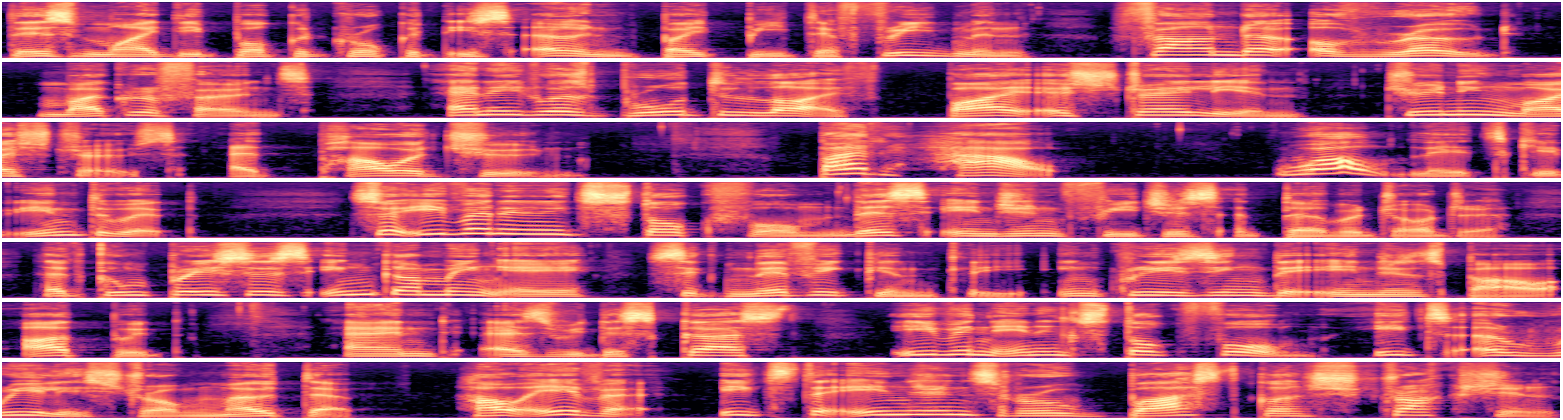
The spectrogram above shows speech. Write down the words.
This mighty pocket rocket is owned by Peter Freedman, founder of Rode Microphones, and it was brought to life by Australian tuning maestros at PowerTune. But how? Well, let's get into it. So even in its stock form, this engine features a turbocharger that compresses incoming air significantly, increasing the engine's power output. And as we discussed, even in its stock form, it's a really strong motor. However, it's the engine's robust construction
